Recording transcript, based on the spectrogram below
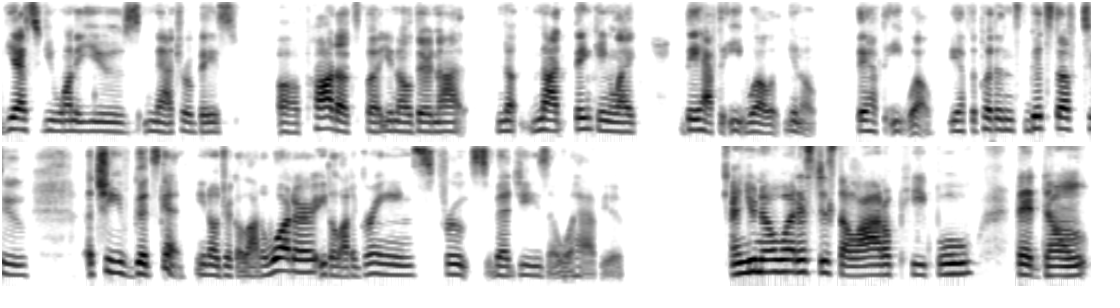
yes, you want to use natural based uh, products, but you know, they're not no, not thinking like they have to eat well, you know, they have to eat well. You have to put in good stuff to achieve good skin. You know, drink a lot of water, eat a lot of greens, fruits, veggies, and what have you. And you know what? It's just a lot of people that don't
